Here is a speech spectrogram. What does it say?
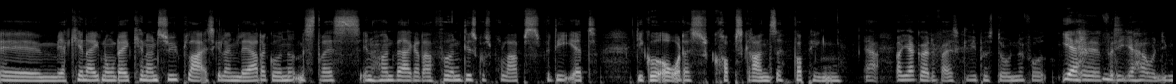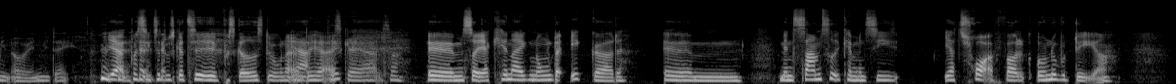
Øhm, jeg kender ikke nogen, der ikke kender en sygeplejerske eller en lærer, der er gået ned med stress. En håndværker, der har fået en diskusprolaps, fordi at de er gået over deres kropsgrænse for penge. Ja, og jeg gør det faktisk lige på stående fod, ja. øh, fordi jeg har ondt i mine øjne i dag. ja, præcis, så du skal til på skadestående ja, alt det her. det ikke? skal jeg altså. Øhm, så jeg kender ikke nogen, der ikke gør det. Øhm, men samtidig kan man sige, jeg tror, at folk undervurderer,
